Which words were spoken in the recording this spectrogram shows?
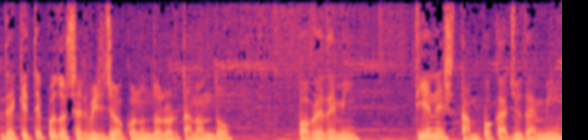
¿De qué te puedo servir yo con un dolor tan hondo? Pobre de mí, ¿tienes tan poca ayuda en mí?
